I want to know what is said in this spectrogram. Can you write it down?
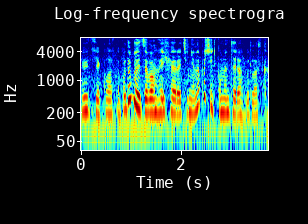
Дивіться, як класно. Подобається вам гейхера чи ні? Напишіть в коментарях, будь ласка.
